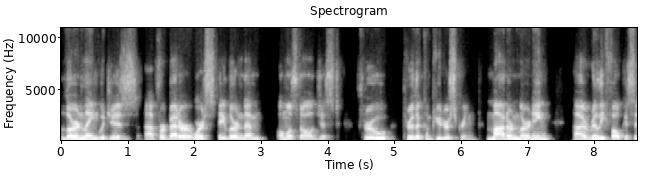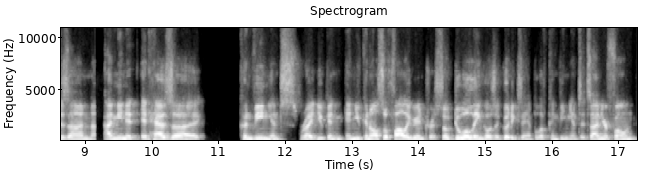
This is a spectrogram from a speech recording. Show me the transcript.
learn languages, uh, for better or worse, they learn them almost all just through through the computer screen. Modern learning uh, really focuses on. I mean, it it has a convenience, right? You can and you can also follow your interests. So Duolingo is a good example of convenience. It's on your phone.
